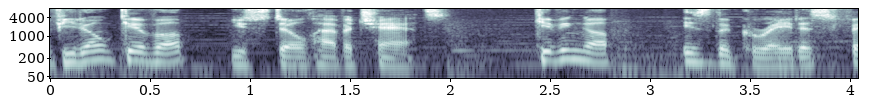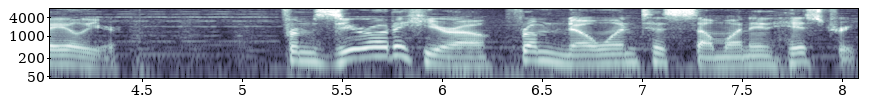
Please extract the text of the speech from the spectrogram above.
If you don't give up, you still have a chance. Giving up is the greatest failure. From zero to hero, from no one to someone in history.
